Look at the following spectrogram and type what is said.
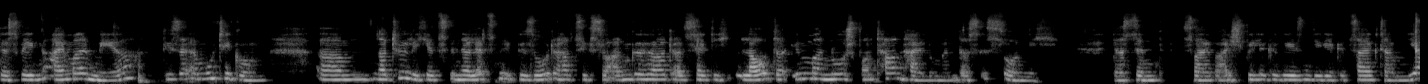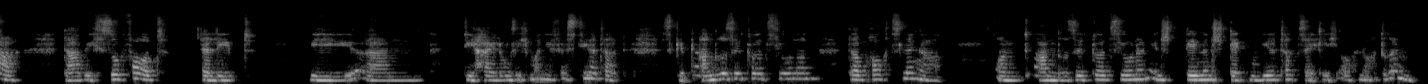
deswegen einmal mehr diese Ermutigung. Ähm, natürlich, jetzt in der letzten Episode hat sich so angehört, als hätte ich lauter immer nur Spontanheilungen. Das ist so nicht. Das sind zwei Beispiele gewesen, die dir gezeigt haben, ja, da habe ich sofort erlebt, wie ähm, die Heilung sich manifestiert hat. Es gibt andere Situationen, da braucht es länger. Und andere Situationen, in denen stecken wir tatsächlich auch noch drin.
